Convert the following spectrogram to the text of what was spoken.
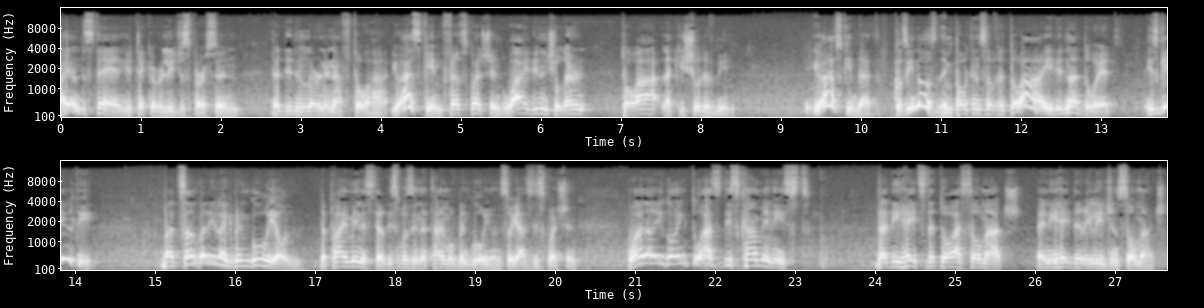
I understand you take a religious person that didn't learn enough Torah. You ask him, first question, why didn't you learn Torah like you should have been? You ask him that because he knows the importance of the Torah. He did not do it. He's guilty. But somebody like Ben Gurion, the prime minister, this was in the time of Ben Gurion, so he asked this question. Why are you going to ask this communist that he hates the Torah so much and he hates the religion so much?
